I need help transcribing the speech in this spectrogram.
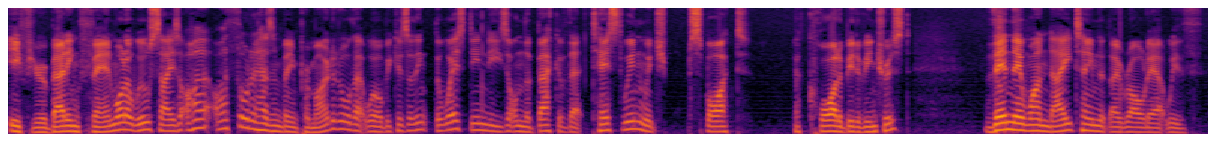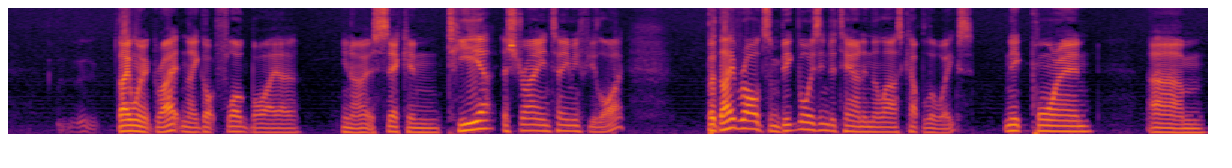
If you're a batting fan, what I will say is I, I thought it hasn't been promoted all that well because I think the West Indies on the back of that Test win, which spiked a, quite a bit of interest, then their one day team that they rolled out with, they weren't great and they got flogged by a you know a second tier Australian team if you like, but they've rolled some big boys into town in the last couple of weeks. Nick Pooran, um,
